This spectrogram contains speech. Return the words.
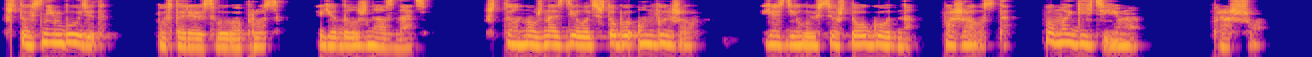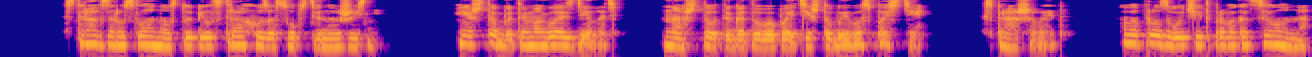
«Что с ним будет?» Повторяю свой вопрос. Я должна знать. Что нужно сделать, чтобы он выжил? Я сделаю все, что угодно. Пожалуйста, помогите ему. Прошу. Страх за Руслана уступил страху за собственную жизнь. «И что бы ты могла сделать?» На что ты готова пойти, чтобы его спасти? спрашивает. Вопрос звучит провокационно,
